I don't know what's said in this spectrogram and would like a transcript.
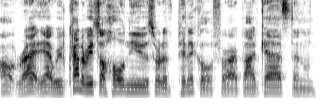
Oh, right. Yeah. We've kind of reached a whole new sort of pinnacle for our podcast and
